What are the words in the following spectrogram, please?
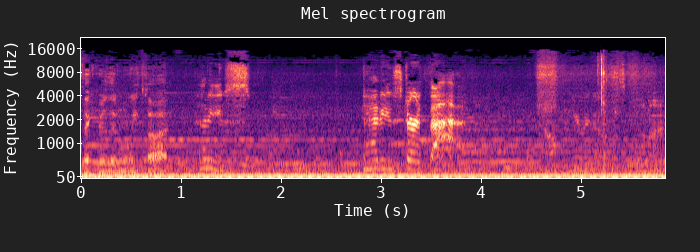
Thicker than we thought. How do you? how do you start that? Oh, here we go. What's going on?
